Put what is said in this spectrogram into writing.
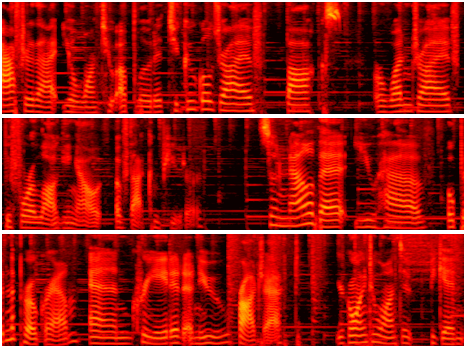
After that, you'll want to upload it to Google Drive, Box, or OneDrive before logging out of that computer. So now that you have opened the program and created a new project, you're going to want to begin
